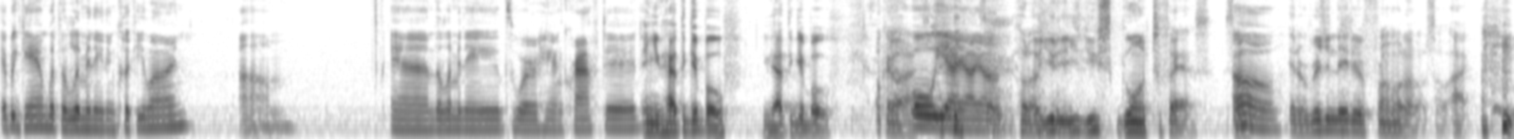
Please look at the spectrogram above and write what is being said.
it began with a lemonade and cookie line. Um, and the lemonades were handcrafted. And you had to get both. You had to get both. Okay. All right. Oh, yeah, yeah, yeah. So hold on, you you, you going too fast. So Oh. It originated from hold on. So all right.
